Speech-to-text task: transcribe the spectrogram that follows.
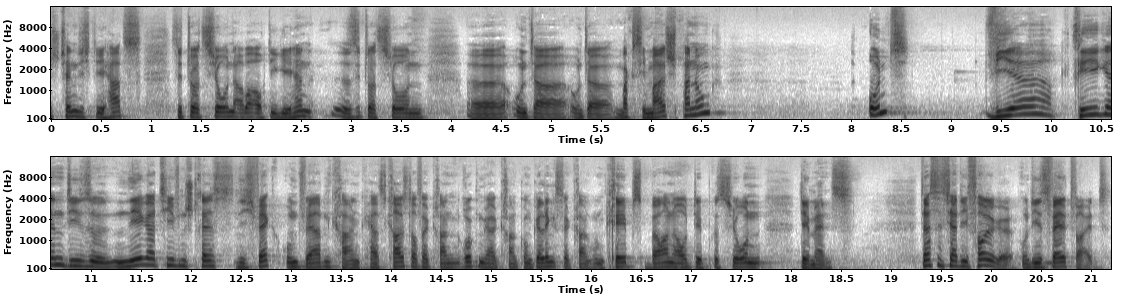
ständig die Herzsituation, aber auch die Gehirnsituation äh, unter, unter Maximalspannung. Und wir kriegen diesen negativen Stress nicht weg und werden krank. Herz-Kreislauf-Erkrankung, Rückenerkrankung, Gelenkserkrankung, Krebs, Burnout, Depression, Demenz. Das ist ja die Folge und die ist weltweit.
